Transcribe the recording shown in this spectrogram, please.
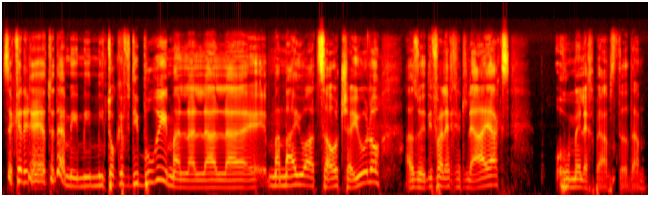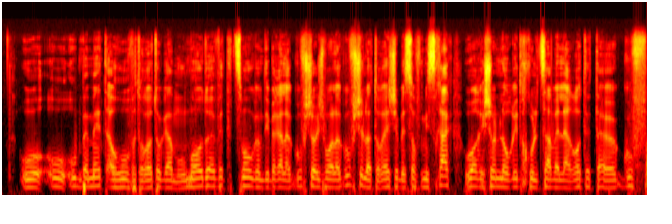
זה כנראה, אתה יודע, מתוקף דיבורים על, על, על, על מה, מה היו ההצעות שהיו לו, אז הוא העדיף ללכת לאייקס. הוא מלך באמסטרדם. הוא, הוא, הוא באמת אהוב, אתה רואה אותו גם, הוא מאוד אוהב את עצמו, הוא גם דיבר על הגוף שלו, לשמור על הגוף שלו, אתה רואה שבסוף משחק הוא הראשון להוריד חולצה ולהראות את הגוף,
